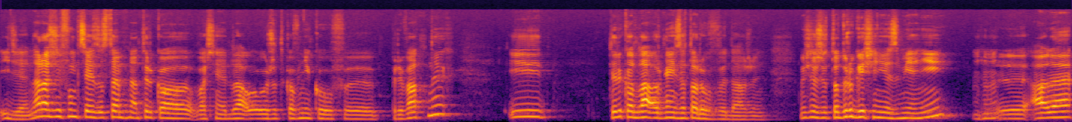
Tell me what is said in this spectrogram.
idzie. Na razie funkcja jest dostępna tylko właśnie dla użytkowników prywatnych i tylko dla organizatorów wydarzeń. Myślę, że to drugie się nie zmieni, Mhm. ale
